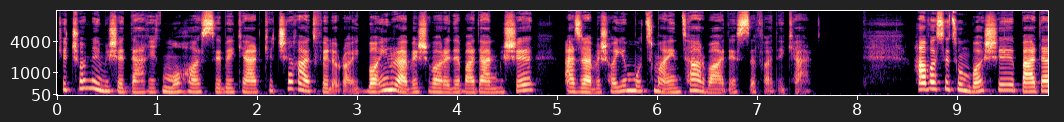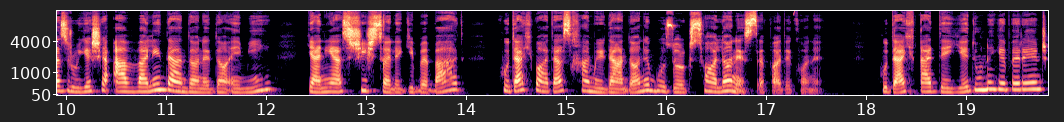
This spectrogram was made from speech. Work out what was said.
که چون نمیشه دقیق محاسبه کرد که چقدر فلوراید با این روش وارد بدن میشه از روش های مطمئن تر باید استفاده کرد. حواستون باشه بعد از رویش اولین دندان دائمی یعنی از 6 سالگی به بعد کودک باید از خمیر دندان بزرگ سالان استفاده کنه. کودک قد یه دونه برنج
